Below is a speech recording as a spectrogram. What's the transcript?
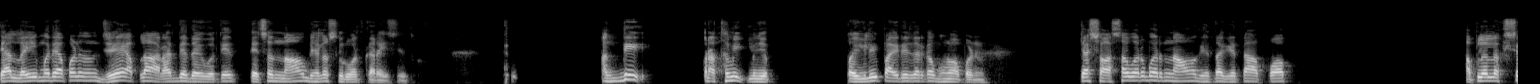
त्या लईमध्ये आपण जे आपलं आराध्य दैवत आहे त्याचं नाव घ्यायला सुरुवात करायची. अगदी प्राथमिक म्हणजे पहिली पायरी जर का म्हणू आपण त्या श्वासाबरोबर नाव घेता घेता आपोआप आपलं लक्ष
